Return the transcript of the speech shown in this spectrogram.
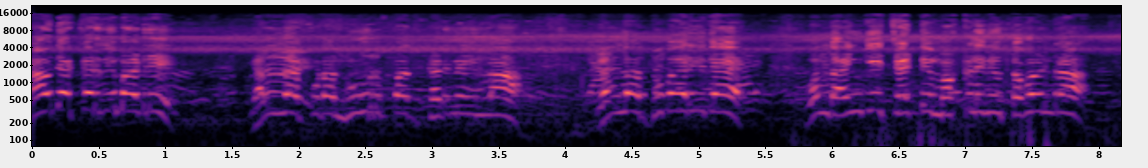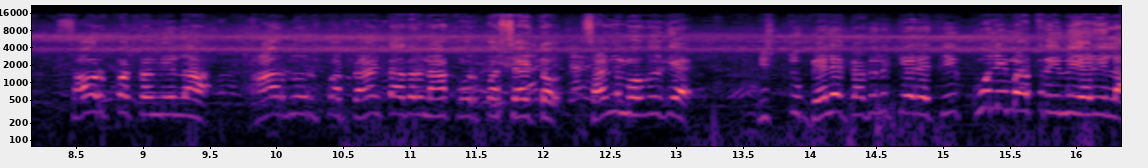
ಯಾವುದೇ ಖರೀದಿ ಮಾಡ್ರಿ. ಎಲ್ಲ ಕೂಡ ನೂರು ರೂಪಾಯಿ ಕಡಿಮೆ ಇಲ್ಲ. ಎಲ್ಲ ದುಬಾರಿ ಇದೆ. ಒಂದು ಅಂಗಿ ಚಡ್ಡಿ ಮಕ್ಕಳಿಗೆ ನೀವು ತಗೊಂಡ್ರ ಸಾವಿರ ರೂಪಾಯಿ ಕಮ್ಮಿ ಇಲ್ಲ. ಆರ್ನೂರು ರೂಪಾಯಿ ಪ್ಯಾಂಟ್ ಆದ್ರೆ ನಾಲ್ಕುನೂರು ರೂಪಾಯಿ ಶರ್ಟ್. ಸಣ್ಣ ಮಗುಗೆ ಇಷ್ಟು ಬೆಲೆ ಗಗನಕ್ಕೆ ಏರೈತಿ ಕೂಲಿ ಮಾತ್ರ ಇನ್ನೂ ಏರಿಲ್ಲ.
